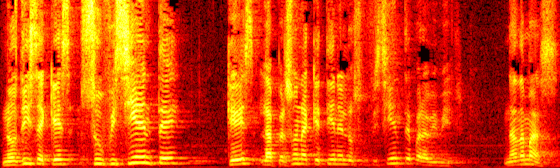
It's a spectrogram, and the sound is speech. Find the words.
nos dice que es suficiente, que es la persona que tiene lo suficiente para vivir. Nada más.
